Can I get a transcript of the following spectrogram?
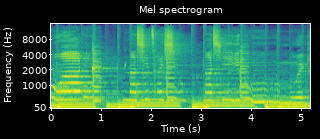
看你，若是采伤，若是忍袂起，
